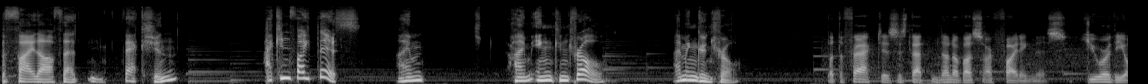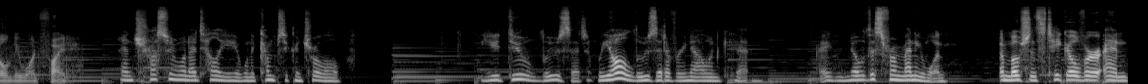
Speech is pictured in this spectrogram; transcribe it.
to fight off that infection. I can fight this. I'm, I'm in control. I'm in control. But the fact is, is that none of us are fighting this. You are the only one fighting. And trust me when I tell you, when it comes to control, you do lose it. We all lose it every now and again. I know this from anyone. Emotions take over and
